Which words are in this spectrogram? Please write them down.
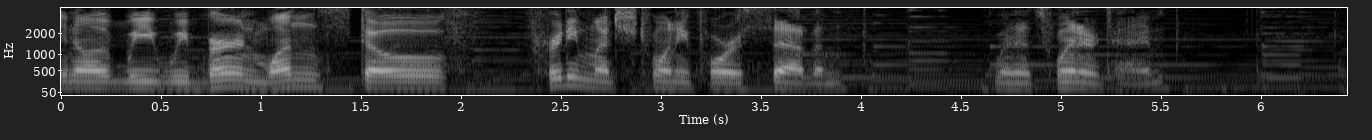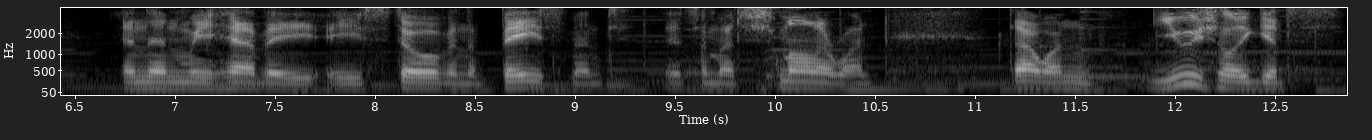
you know, we, we burn one stove pretty much 24 7 when it's wintertime. And then we have a, a stove in the basement. It's a much smaller one. That one usually gets,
